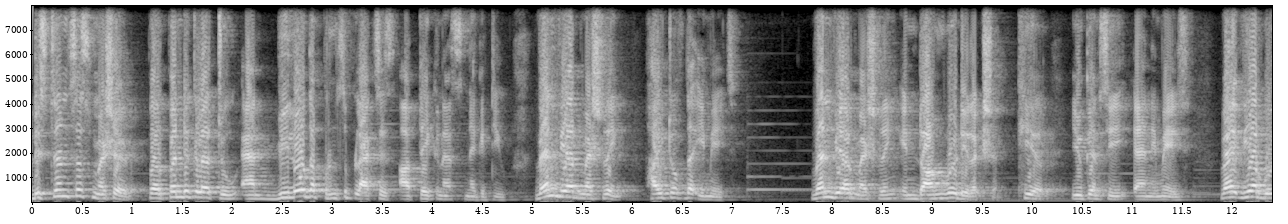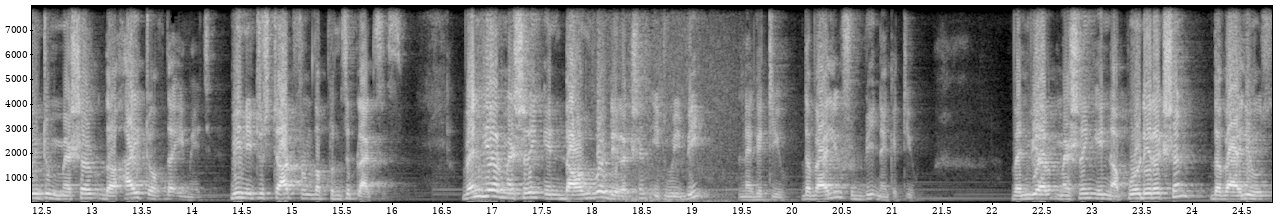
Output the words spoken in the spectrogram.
Distances measured perpendicular to and below the principal axis are taken as negative. When we are measuring height of the image when we are measuring in downward direction here you can see an image where we are going to measure the height of the image we need to start from the principal axis when we are measuring in downward direction it will be negative the value should be negative when we are measuring in upward direction, the values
